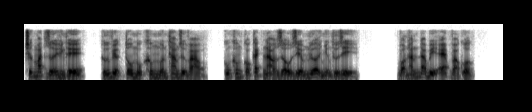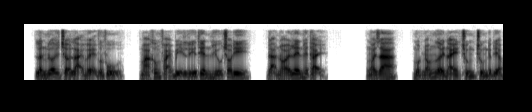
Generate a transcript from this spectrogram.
Trước mắt dưới hình thế, cứ việc tô mục không muốn tham dự vào cũng không có cách nào giấu giếm nữa những thứ gì. Bọn hắn đã bị ép vào cuộc. Lần nữa trở lại huệ vương phủ, mà không phải bị lý thiên hữu cho đi, đã nói lên hết thảy. Ngoài ra, một nhóm người này trùng trùng điệp điệp,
